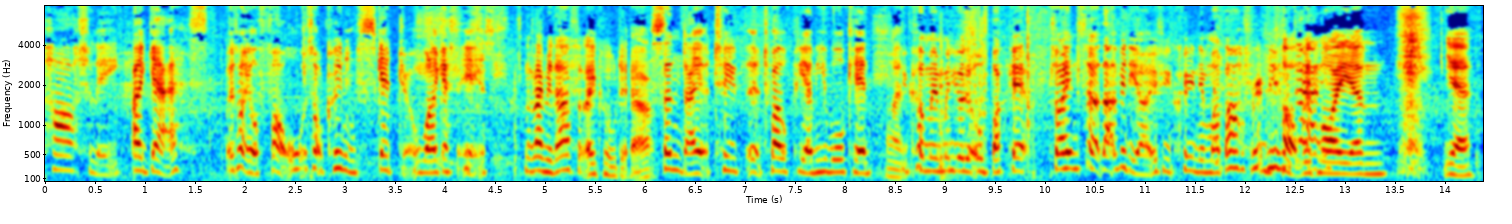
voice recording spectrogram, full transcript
partially, I guess. It's not your fault. It's not a cleaning schedule. Well, I guess it is. it made me laugh that they called it out. Sunday at two at twelve p.m. You walk in. Right. You come in with your little bucket. Shall I insert that video if you clean in my bathroom the other Not with my, um, yeah.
